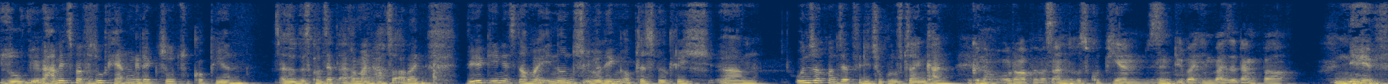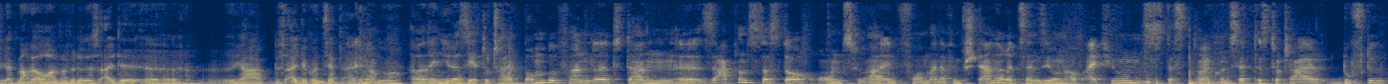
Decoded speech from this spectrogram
so, wir, wir haben jetzt mal versucht, Herrengedeck so zu kopieren. Also das Konzept einfach mal nachzuarbeiten. Wir gehen jetzt nochmal in uns, überlegen, ob das wirklich ähm, unser Konzept für die Zukunft sein kann. Genau, oder ob wir was anderes kopieren, sind über Hinweise dankbar. Nee, vielleicht machen wir auch einfach wieder das alte, äh, ja, das alte Konzept einfach Genau. nur. Aber wenn ihr das hier total Bombe fandet, dann äh, sagt uns das doch und zwar in Form einer 5-Sterne-Rezension auf iTunes. Das neue Konzept ist total dufte.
